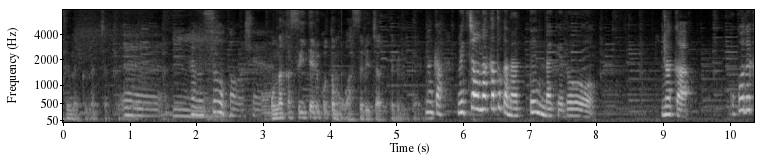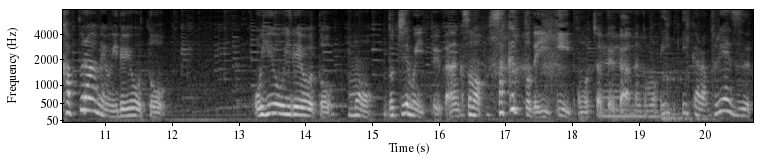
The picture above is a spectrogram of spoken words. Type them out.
せなくなっちゃって。る、うん。多分そうかもしれおない。腹空いてることも忘れちゃってるみたいな。なんかめっちゃお腹とか鳴ってんだけどなんかここでカップラーメンを入れようとお湯を入れようともうどっちでもいいというかなんかそのサクッとでいいいいと思っちゃうというか、うん。なんかもういいいいからとりあえず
